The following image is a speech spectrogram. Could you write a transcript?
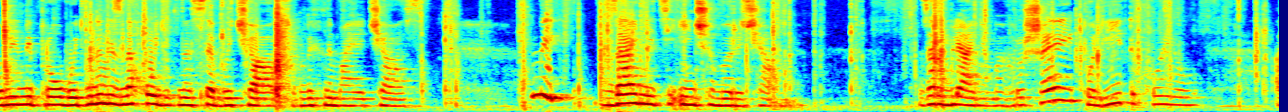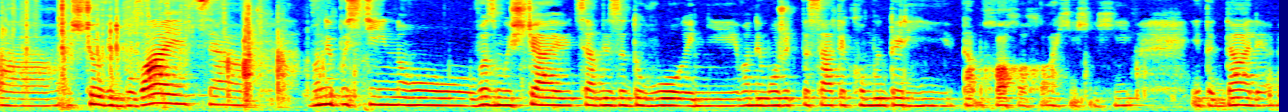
вони не пробують, вони не знаходять на себе часу, в них немає часу. Вони зайняті іншими речами, заробляннями грошей, політикою що відбувається. Вони постійно возмущаються, незадоволені, вони можуть писати коментарі, там ха-ха-ха, хі-хі-хі і так далі,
